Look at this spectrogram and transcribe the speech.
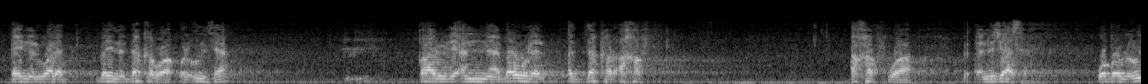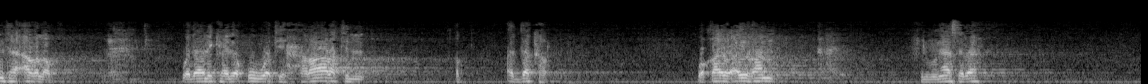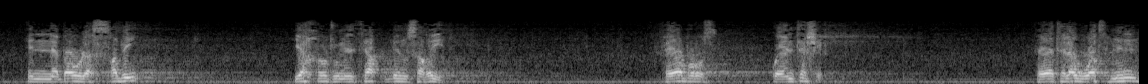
بين الولد بين الذكر والأنثى. قالوا لأن بول الذكر أخف أخف ونجاسة وبول الأنثى أغلظ. وذلك لقوة حرارة الذكر. وقالوا أيضا في المناسبة إن بول الصبي يخرج من ثقب صغير فيبرز وينتشر فيتلوث منه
